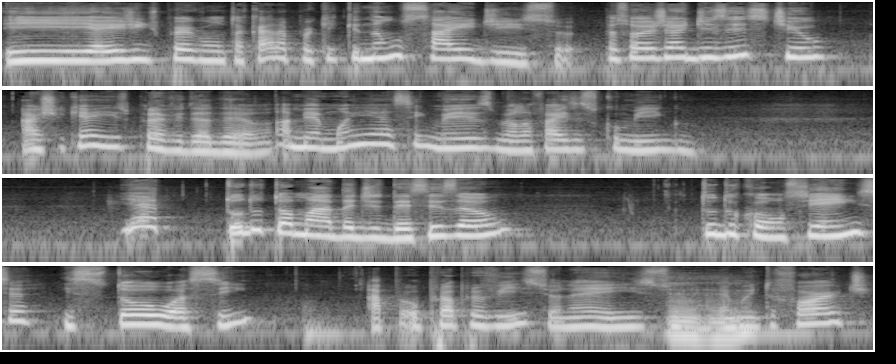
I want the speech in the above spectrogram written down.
E aí a gente pergunta, cara, por que, que não sai disso? A pessoa já desistiu, acha que é isso pra vida dela. A minha mãe é assim mesmo, ela faz isso comigo. E é tudo tomada de decisão, tudo consciência, estou assim. A- o próprio vício, né? Isso é muito forte.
